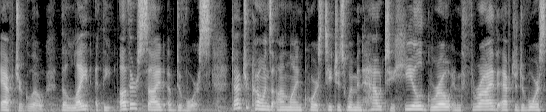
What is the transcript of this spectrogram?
Afterglow, the light at the other side of divorce. Dr. Cohen's online course teaches women how to heal, grow, and thrive after divorce,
